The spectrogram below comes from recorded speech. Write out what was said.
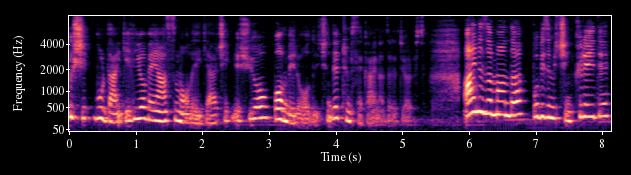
ışık buradan geliyor ve yansıma olayı gerçekleşiyor. Bombeli olduğu için de tümsek aynadır diyoruz. Aynı zamanda bu bizim için küreydi.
